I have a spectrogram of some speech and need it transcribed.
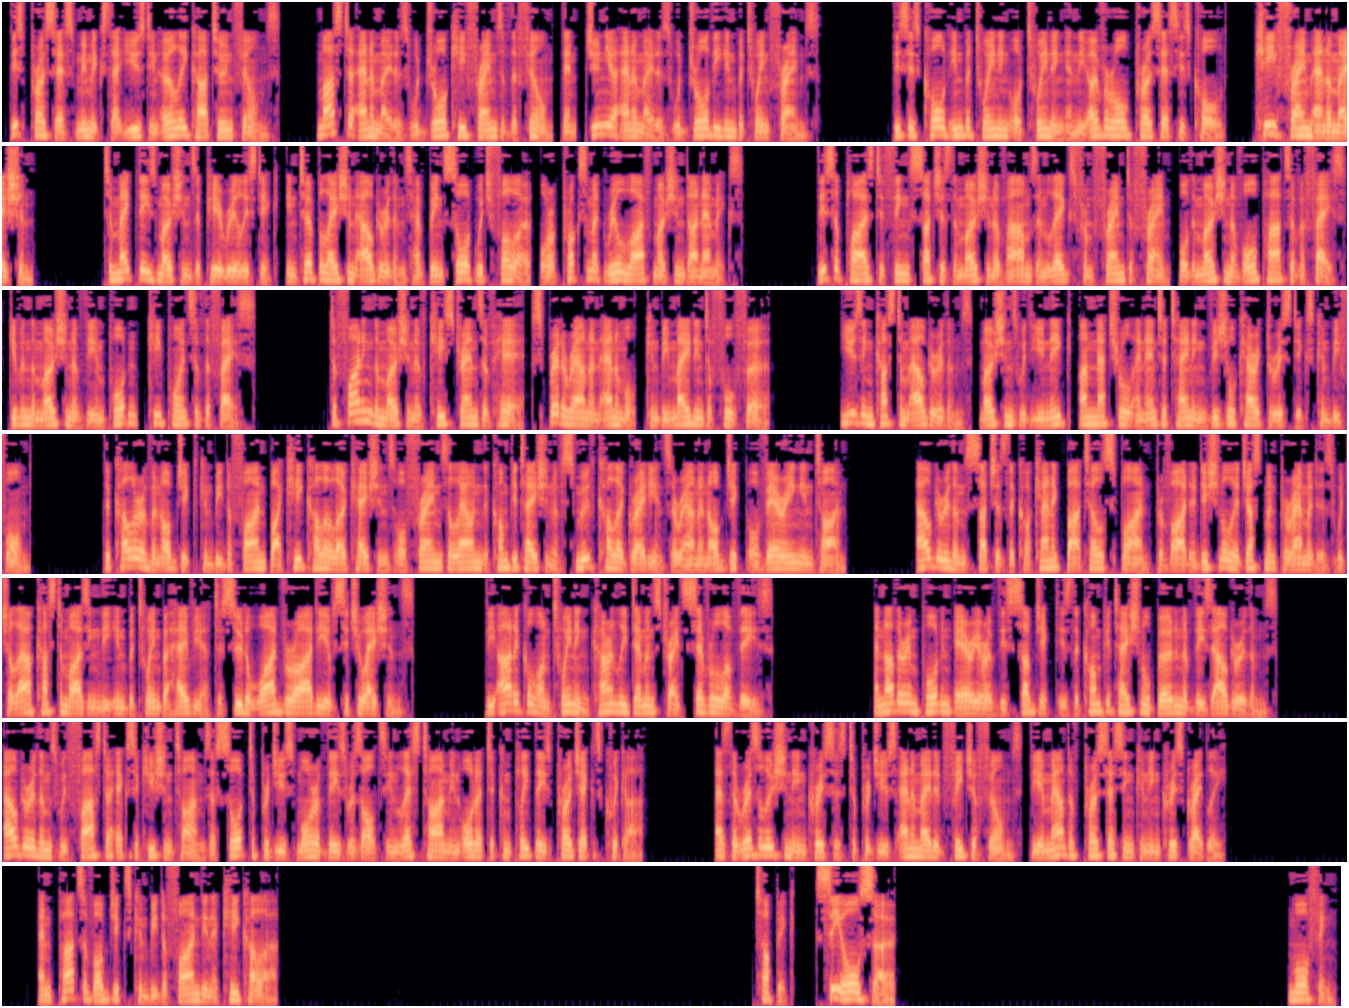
This process mimics that used in early cartoon films. Master animators would draw key frames of the film, then, junior animators would draw the in-between frames. This is called in-betweening or tweening and the overall process is called Key frame animation. To make these motions appear realistic, interpolation algorithms have been sought which follow, or approximate real-life motion dynamics. This applies to things such as the motion of arms and legs from frame to frame, or the motion of all parts of a face, given the motion of the important, key points of the face. Defining the motion of key strands of hair, spread around an animal, can be made into full fur. Using custom algorithms, motions with unique, unnatural and entertaining visual characteristics can be formed. The color of an object can be defined by key color locations or frames allowing the computation of smooth color gradients around an object or varying in time. Algorithms such as the Kochanek-Bartels spline provide additional adjustment parameters which allow customizing the in-between behavior to suit a wide variety of situations. The article on tweening currently demonstrates several of these. Another important area of this subject is the computational burden of these algorithms. Algorithms with faster execution times are sought to produce more of these results in less time in order to complete these projects quicker. As the resolution increases to produce animated feature films, the amount of processing can increase greatly. And parts of objects can be defined in a key color. Topic. See also Morphing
